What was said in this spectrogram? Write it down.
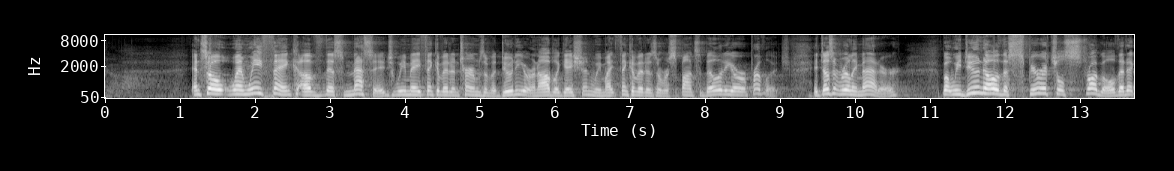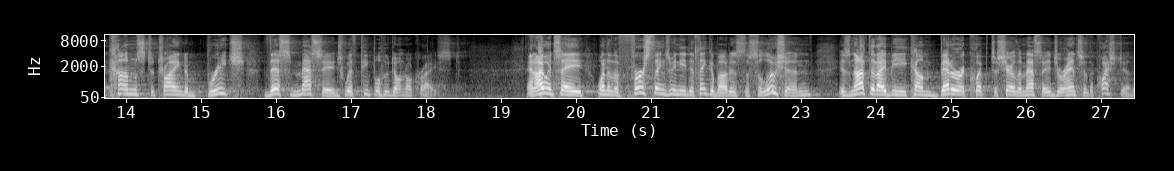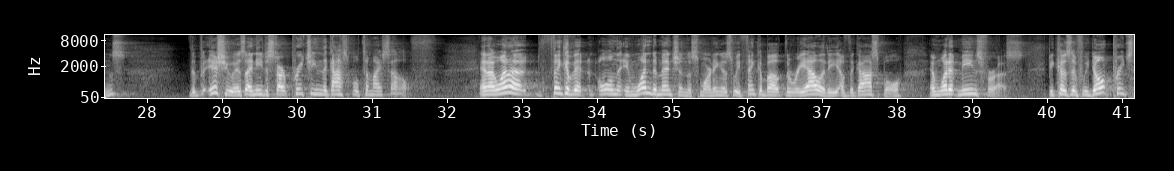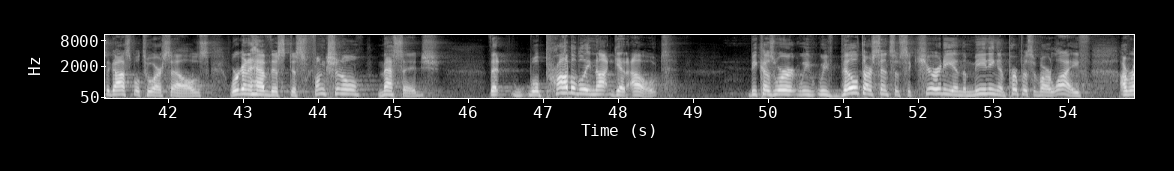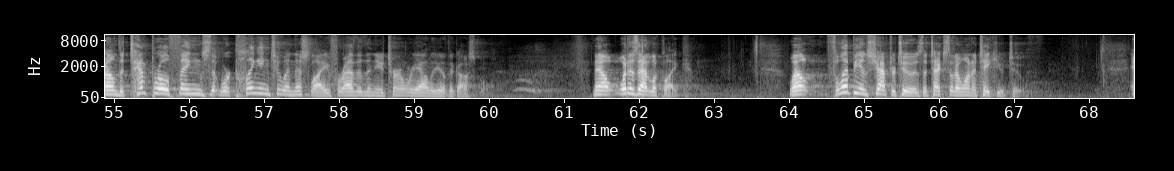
And so when we think of this message, we may think of it in terms of a duty or an obligation. We might think of it as a responsibility or a privilege. It doesn't really matter. But we do know the spiritual struggle that it comes to trying to breach this message with people who don't know Christ. And I would say one of the first things we need to think about is the solution is not that I become better equipped to share the message or answer the questions. The issue is I need to start preaching the gospel to myself. And I want to think of it only in one dimension this morning as we think about the reality of the gospel and what it means for us. Because if we don't preach the gospel to ourselves, we're going to have this dysfunctional message that will probably not get out because we're, we've, we've built our sense of security and the meaning and purpose of our life around the temporal things that we're clinging to in this life rather than the eternal reality of the gospel. Now, what does that look like? Well, Philippians chapter 2 is the text that I want to take you to.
